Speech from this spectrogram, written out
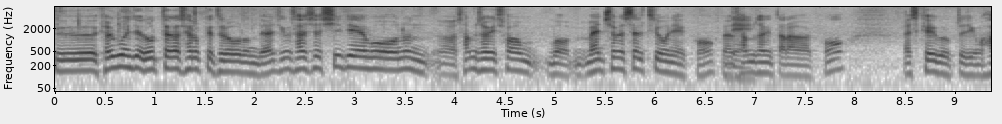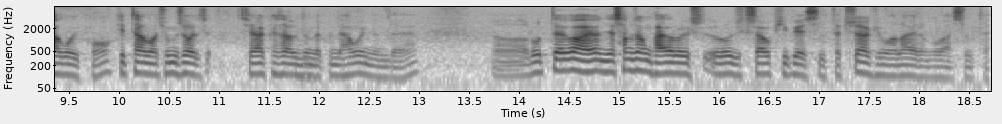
그 결국 이제 롯데가 새롭게 들어오는데 지금 사실 CDMO는 어, 삼성이 처음 뭐 맨 처음에 셀트리온이 했고 그다음 에 네. 삼성이 따라갔고 SK그룹도 지금 하고 있고 기타 뭐 중소 제약회사들도 몇 군데 하고 있는데 어, 롯데가 과연 이제 삼성 바이오로직스하고 비교했을 때 투자 규모나 이런 거 봤을 때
